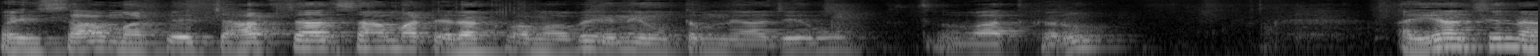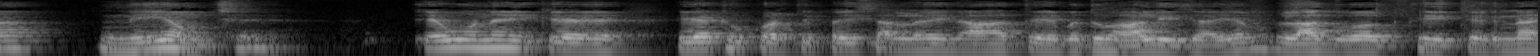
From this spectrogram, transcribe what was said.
ભાઈ શા માટે? ચાર ચાર શા માટે રાખવામાં આવે? એની હું તમને આજે હું વાત કરું. અહીંયા છે ને નિયમ છે. એવું નહીં કે હેઠ ઉપરથી પૈસા લઈને આ તે બધું હાલી જાય એમ, લાગવગથી કે ના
